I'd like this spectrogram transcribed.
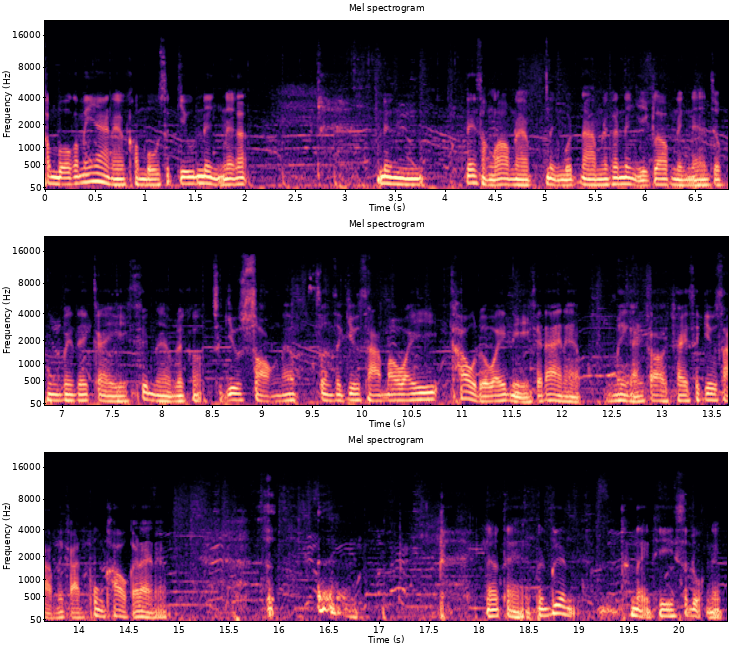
คอมโบก็ไม่ยากนะคอมโบสกิลหนึ่งนะครับหนึ่ง ได้สองรอบนะครับหนึ่งมุดน้ำแล้วก็หนึ่งอีกรอบหนึ่งนะจะพุ่งไปได้ไกลขึ้นนะครับแล้วก็สกิลสองนะครับส่วนสกิลสามเอาไว้เข้าหรือไว้หนีก็ได้นะครับ ไม่งั้นก็ใช้สกิลสามในการพุ่งเข้าก็ได้นะครับแล้วแต่เพื่อนๆท่านไหนที่สะดวกนะครับ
